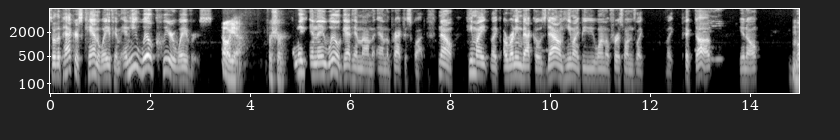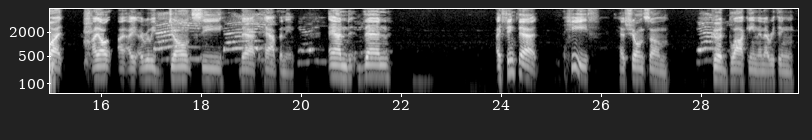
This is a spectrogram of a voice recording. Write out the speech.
So the Packers can waive him, and he will clear waivers, oh yeah, for sure. and they and they will get him on the on the practice squad. Now he might like a running back goes down, he might be one of the first ones like like picked up, you know. Mhm. But I I I really don't see that happening. And then I think that Heath has shown some good blocking and everything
